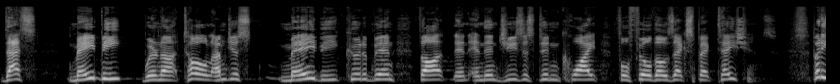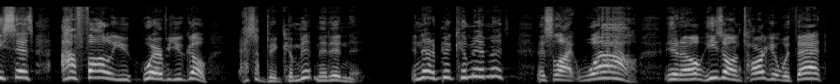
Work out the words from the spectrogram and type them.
that's maybe, we're not told. I'm just maybe could have been thought, and, and then Jesus didn't quite fulfill those expectations. But he says, I'll follow you wherever you go. That's a big commitment, isn't it? Isn't that a big commitment? It's like, wow, you know, he's on target with that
